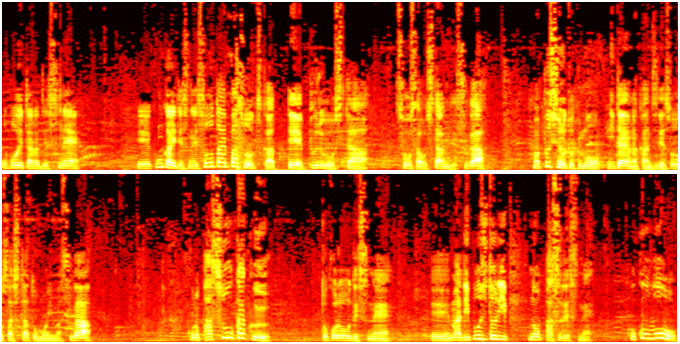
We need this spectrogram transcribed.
覚えたらですね、えー、今回ですね、相対パスを使ってプルをした操作をしたんですが、まあ、プッシュの時も似たような感じで操作したと思いますが、このパスを書くところをですね、えー、まあ、リポジトリのパスですね。ここを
